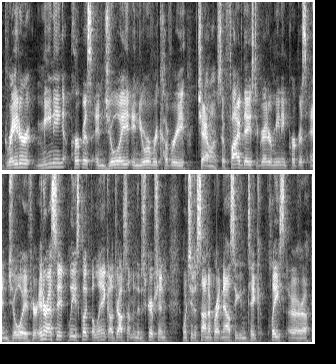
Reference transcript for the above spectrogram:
greater meaning, purpose, and joy in your recovery challenge. So five days to greater meaning, purpose, and joy. If you're interested, please click the link. I'll drop something in the description. I want you to sign up right now so you can take place or uh,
